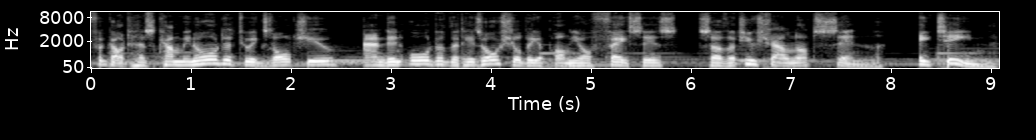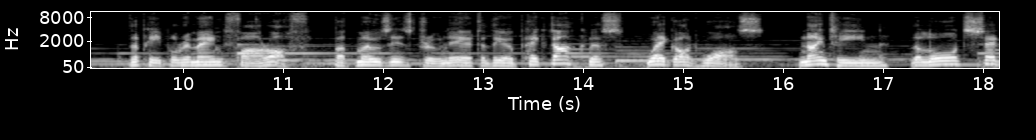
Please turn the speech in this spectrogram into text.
for God has come in order to exalt you, and in order that his awe shall be upon your faces, so that you shall not sin. 18. The people remained far off, but Moses drew near to the opaque darkness, where God was. 19. The Lord said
